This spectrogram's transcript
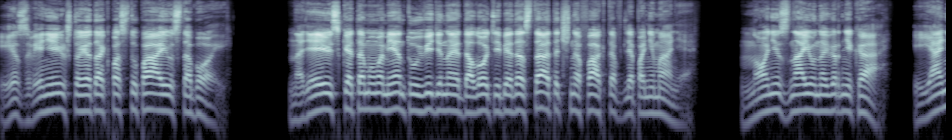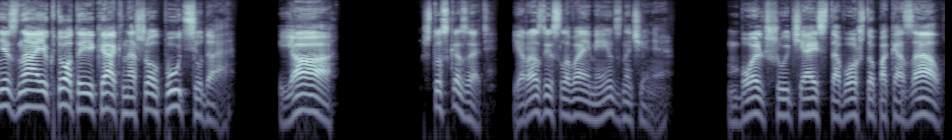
Извини, что я так поступаю с тобой. Надеюсь, к этому моменту увиденное дало тебе достаточно фактов для понимания. Но не знаю наверняка. Я не знаю, кто ты и как нашел путь сюда. Я Что сказать? И разве слова имеют значение? Большую часть того, что показал,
